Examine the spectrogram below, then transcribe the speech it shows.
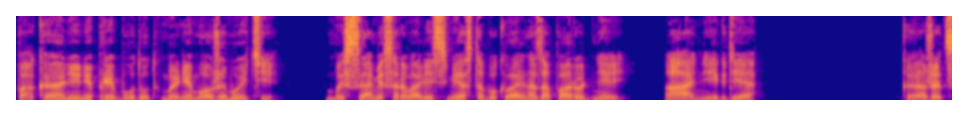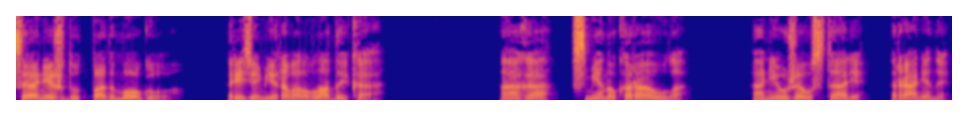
«Пока они не прибудут, мы не можем уйти. Мы сами сорвались с места буквально за пару дней. А они где? «Кажется, они ждут подмогу», — резюмировал владыка. «Ага, смену караула. Они уже устали, ранены.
